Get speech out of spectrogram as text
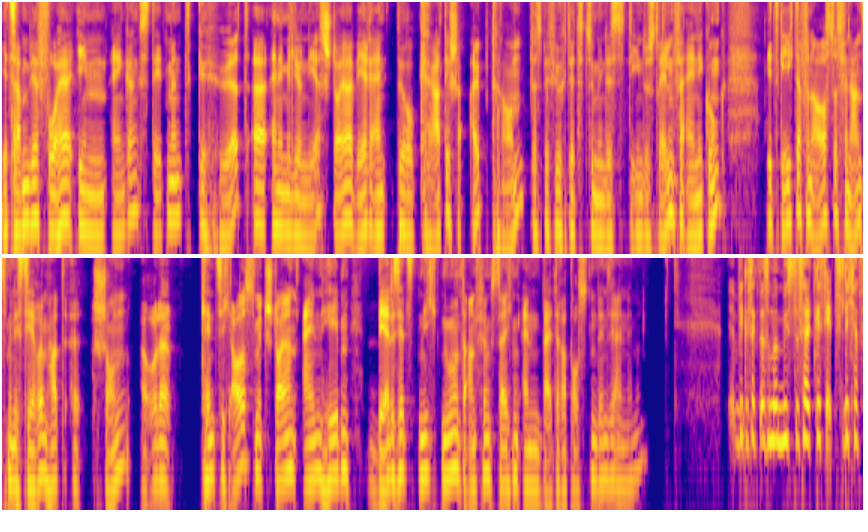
Jetzt haben wir vorher im Eingangsstatement gehört, äh, eine Millionärssteuer wäre ein bürokratischer Albtraum. Das befürchtet zumindest die Industriellen Vereinigung. Jetzt gehe ich davon aus, das Finanzministerium hat äh, schon äh, oder kennt sich aus mit Steuern einheben. Wäre das jetzt nicht nur unter Anführungszeichen ein weiterer Posten, den Sie einnehmen? Wie gesagt, also man müsste es halt gesetzlich auf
